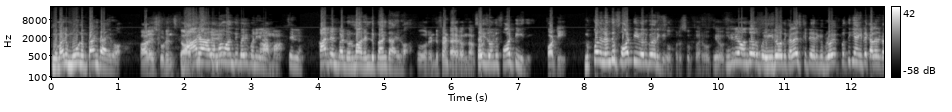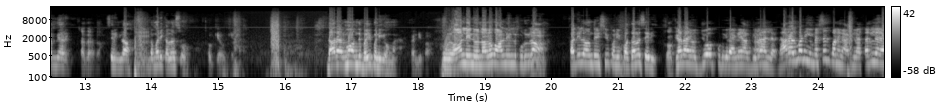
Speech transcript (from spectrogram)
இந்த மாதிரி மூணு பேண்ட் ஆயிரம். காலேஜ் ஸ்டூடெண்ட்ஸ்க்கு தாராளமா வந்து பை. பண்ணிக்கலாம். சரிங்களா? காட்டன் பேண்ட் வருமா ரெண்டு பேண்ட் ஆயிரம். ஓ ரெண்டு ஃபேண்ட் ஆயிரம் தான் சைஸ் வந்து ஃபார்ட்டி இது. ஃபார்ட்டி முப்பதுல இருந்து ஃபார்ட்டி வரைக்கும் இருக்கு. சூப்பர் சூப்பர் ஓகே இதுலயே வந்து ஒரு இருபது கலர்ஸ் கிட்ட இருக்கு ப்ரோ இப்போதைக்கு என்கிட்ட கலர் கம்மியா இருக்கு. அதான் அதான். சரிங்களா? இந்த மாதிரி கலர்ஸ் வரும். ஓகே ஓகே தாராளமா வந்து பை பண்ணிக்கோங்க. கண்டிப்பா. உங்களுக்கு ஆன்லைன் வேணாலும் ஆன்லைன்ல கொடுக்கலாம். கடையில வந்து ரிசீவ் பண்ணி பார்த்தாலும் சரி. ஏன்னா ஜோப் கொடுக்குறானே அப்படிலாம் இல்ல. தாராளமா நீங்க மெசேஜ் பண்ணுங்க. அப்படி நான் தரல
